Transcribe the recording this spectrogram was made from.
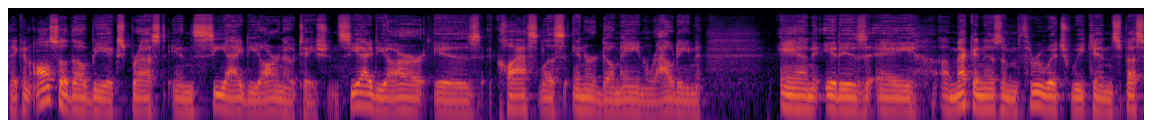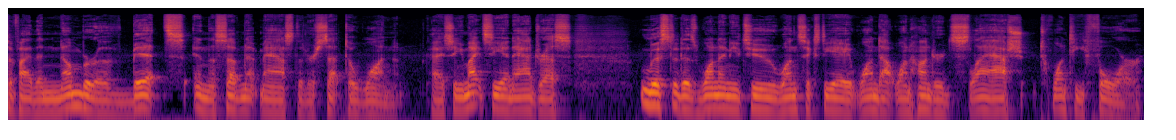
They can also, though, be expressed in CIDR notation. CIDR is classless interdomain routing, and it is a, a mechanism through which we can specify the number of bits in the subnet mask that are set to 1. Okay, so you might see an address listed as 192.168.1.100 slash 24.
